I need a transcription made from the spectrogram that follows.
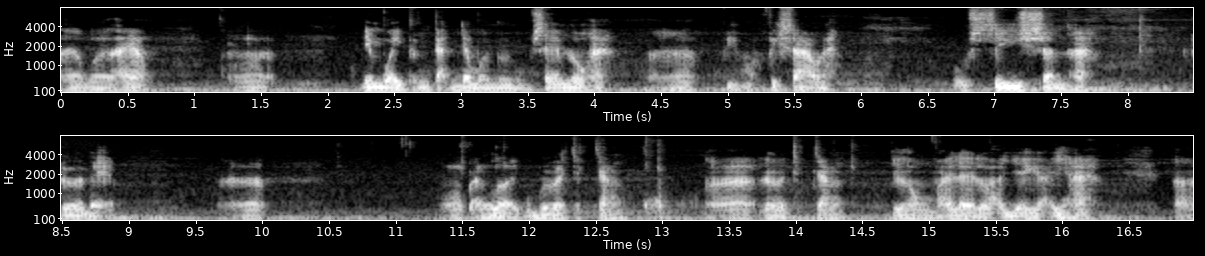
thấy không mọi người thấy không? À, em quay cận cảnh cho mọi người cùng xem luôn ha. À, phía mặt phía sau nè. Của season ha. Rất là đẹp. À, bản lời cũng rất là chắc chắn. À, rất là chắc chắn. Chứ không phải là loại dễ gãy ha. À,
